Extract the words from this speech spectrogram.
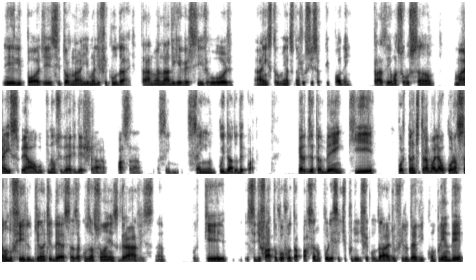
ele pode se tornar aí uma dificuldade, tá? Não é nada irreversível hoje, há instrumentos na justiça que podem trazer uma solução, mas é algo que não se deve deixar passar assim sem um cuidado adequado. Quero dizer também que é importante trabalhar o coração do filho diante dessas acusações graves, né? Porque se de fato o vovô está passando por esse tipo de dificuldade, o filho deve compreender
